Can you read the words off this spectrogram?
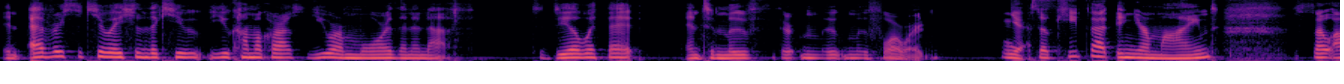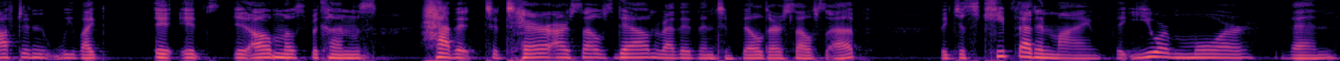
In every situation that you, you come across, you are more than enough to deal with it and to move, through, move, move forward. Yes. So keep that in your mind. So often we like it it's it almost becomes habit to tear ourselves down rather than to build ourselves up. But just keep that in mind that you are more than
